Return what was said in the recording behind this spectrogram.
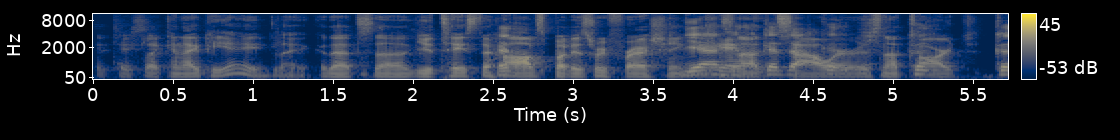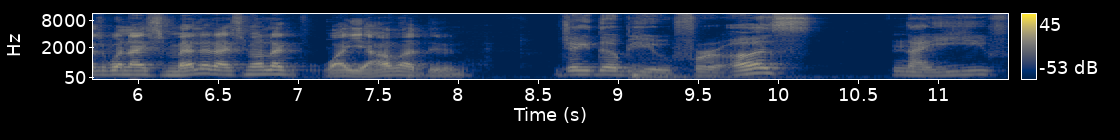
It tastes like an IPA. Like that's uh, you taste the hops, but it's refreshing. Yeah, it's not cause I- sour. it's not tart. Because when I smell it, I smell like guayaba, dude. JW for us, naive,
